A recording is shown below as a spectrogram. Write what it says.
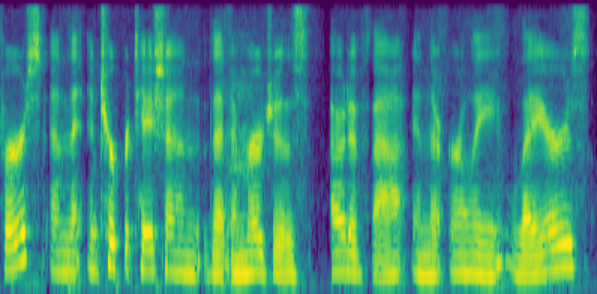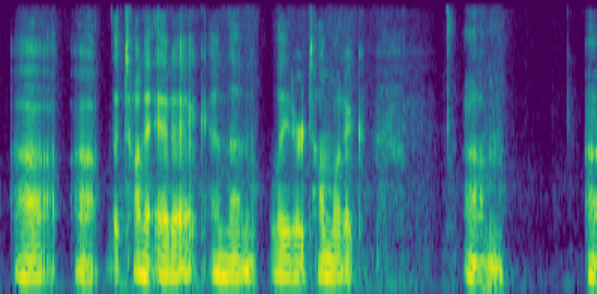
first and the interpretation that emerges out of that in the early layers, uh, uh, the Tannaitic and then later Talmudic um, uh,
